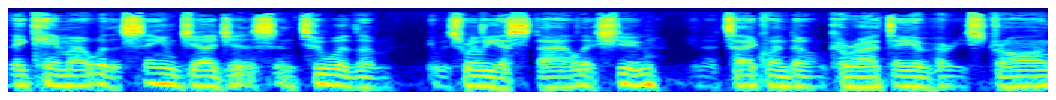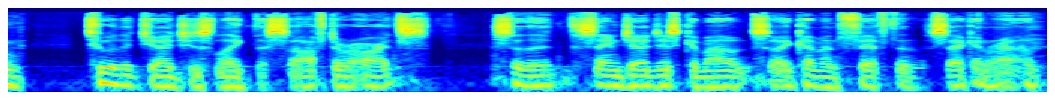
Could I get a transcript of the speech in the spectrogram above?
they came out with the same judges, and two of them, it was really a style issue. You know, Taekwondo and Karate are very strong. Two of the judges like the softer arts, so the, the same judges come out. So I come in fifth in the second round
